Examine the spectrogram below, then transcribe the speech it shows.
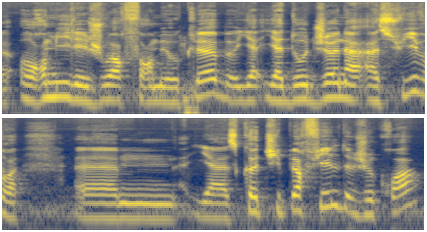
euh, hormis les joueurs formés au club, il y a, d'autres jeunes à, suivre. Euh, il y a Scott Chipperfield, je crois,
